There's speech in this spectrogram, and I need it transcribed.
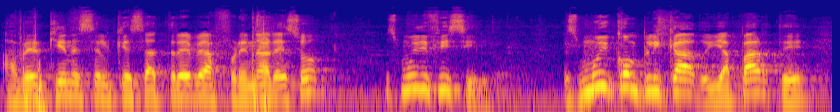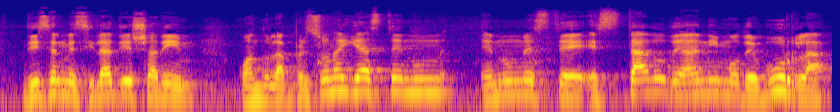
a ver quién es el que se atreve a frenar eso, es muy difícil. Es muy complicado y aparte, dice el Mesilat Yesharim, cuando la persona ya está en un, en un este, estado de ánimo de burla,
